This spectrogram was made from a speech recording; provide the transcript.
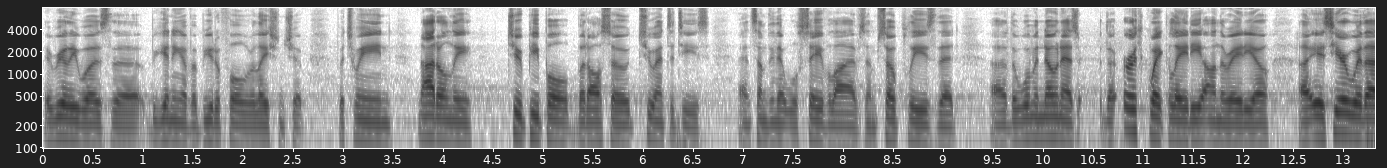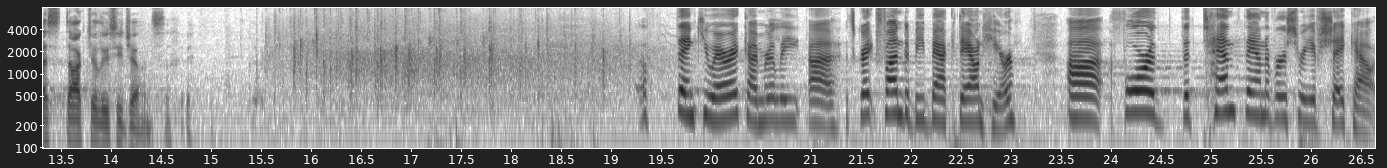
it really was the beginning of a beautiful relationship between not only two people, but also two entities and something that will save lives. I'm so pleased that uh, the woman known as the Earthquake Lady on the radio uh, is here with us, Dr. Lucy Jones. Thank you, Eric. I'm really, uh, it's great fun to be back down here. Uh, for the 10th anniversary of Shakeout,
